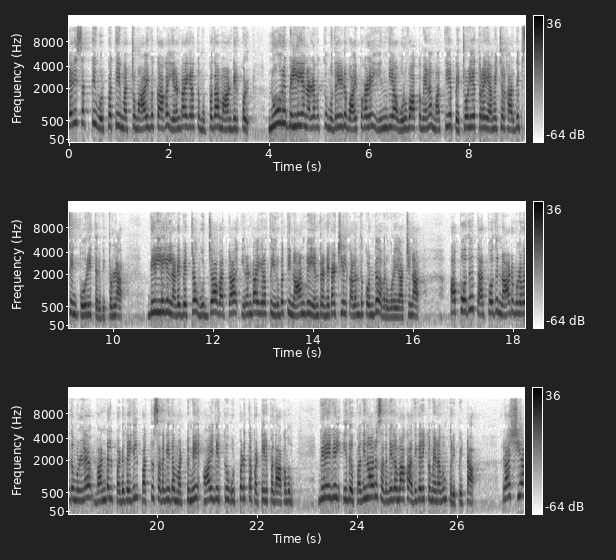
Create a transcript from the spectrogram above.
எரிசக்தி உற்பத்தி மற்றும் ஆய்வுக்காக இரண்டாயிரத்து முப்பதாம் ஆண்டிற்குள் நூறு பில்லியன் அளவுக்கு முதலீடு வாய்ப்புகளை இந்தியா உருவாக்கும் என மத்திய பெட்ரோலியத்துறை அமைச்சர் ஹர்தீப் சிங் பூரி தெரிவித்துள்ளார். தில்லியில் நடைபெற்ற உர்ஜா வர்டா இரண்டாயிரத்து இருபத்தி நான்கு என்ற நிகழ்ச்சியில் கலந்து கொண்டு அவர் உரையாற்றினார். அப்போது தற்போது நாடு முழுவதும் உள்ள வண்டல் படுகையில் பத்து சதவீதம் மட்டுமே ஆய்விற்கு உட்படுத்தப்பட்டிருப்பதாகவும் விரைவில் இது பதினாறு சதவீதமாக அதிகரிக்கும் எனவும் குறிப்பிட்டார். ரஷ்யா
